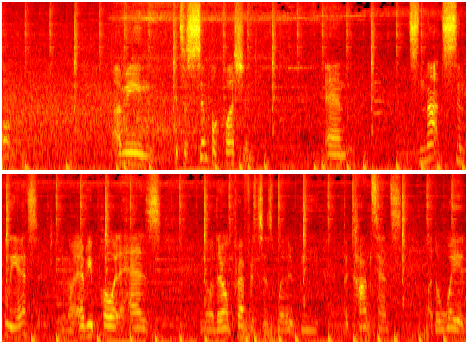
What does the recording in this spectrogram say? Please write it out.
whoa. I mean, it's a simple question, and it's not simply answered. You know, every poet has, you know, their own preferences, whether it be the content, or the way it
